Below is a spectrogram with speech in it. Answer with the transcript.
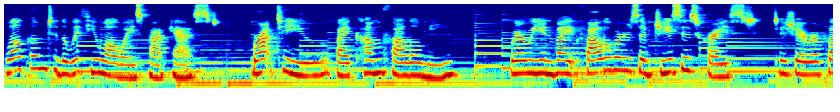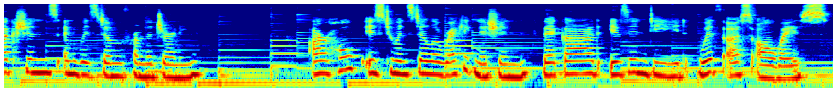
Welcome to the With You Always podcast, brought to you by Come Follow Me, where we invite followers of Jesus Christ to share reflections and wisdom from the journey. Our hope is to instill a recognition that God is indeed with us always.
